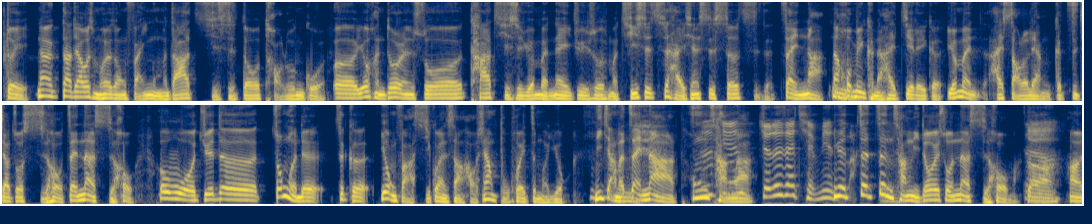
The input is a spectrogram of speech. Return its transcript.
对，那大家为什么会有这种反应？我们大家其实都讨论过。呃，有很多人说他其实原本那一句说什么，其实吃海鲜是奢侈的，在那，那后面可能还接了一个，原本还少了两个字，叫做时候，在那时候。呃，我觉得中文的这个用法习惯上好像不会这么用。你讲的在那，通常啊，绝对在前面，因为这正常你都会说那时候嘛，对啊。啊，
